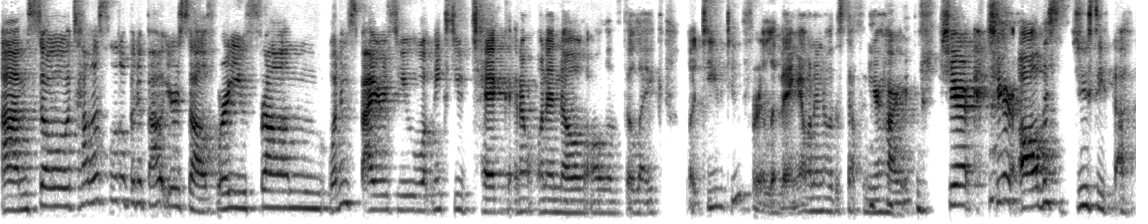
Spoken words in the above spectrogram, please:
Um, so tell us a little bit about yourself. Where are you from? What inspires you? What makes you tick? I don't want to know all of the like, what do you do for a living? I want to know the stuff in your heart. share, share all this juicy stuff.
